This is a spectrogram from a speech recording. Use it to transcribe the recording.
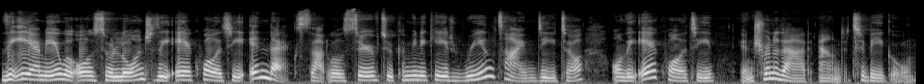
The EMA will also launch the Air Quality Index that will serve to communicate real-time data on the air quality in Trinidad and Tobago.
